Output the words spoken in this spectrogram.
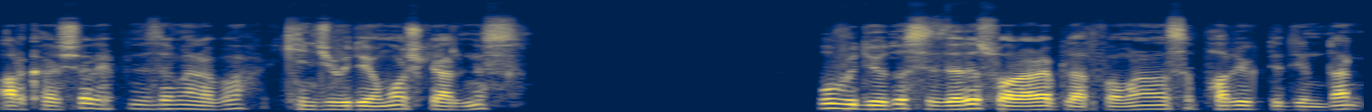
Arkadaşlar hepinize merhaba. İkinci videoma hoş geldiniz. Bu videoda sizlere Sorare platformuna nasıl para yüklediğimden,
